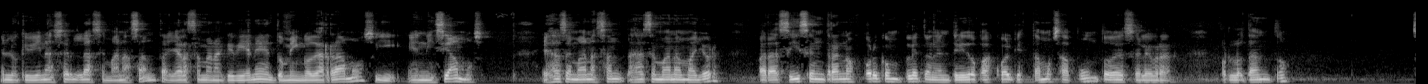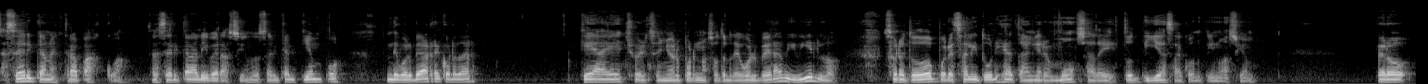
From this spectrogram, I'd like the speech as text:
en lo que viene a ser la Semana Santa. Ya la semana que viene es Domingo de Ramos y iniciamos esa Semana Santa, esa Semana Mayor, para así centrarnos por completo en el trido pascual que estamos a punto de celebrar. Por lo tanto, se acerca nuestra Pascua, se acerca la liberación, se acerca el tiempo de volver a recordar qué ha hecho el Señor por nosotros, de volver a vivirlo, sobre todo por esa liturgia tan hermosa de estos días a continuación. Pero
